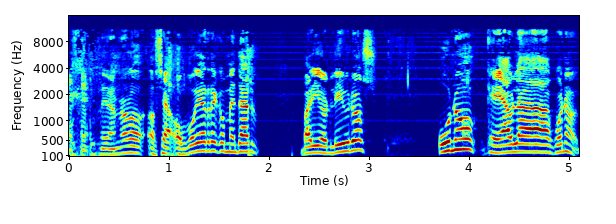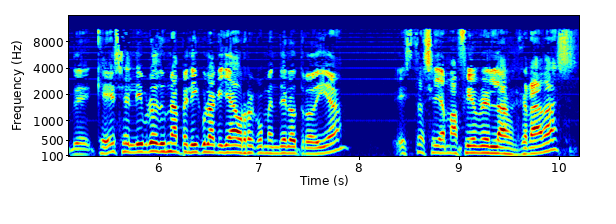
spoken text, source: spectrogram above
pero no lo, o sea, os voy a recomendar varios libros. Uno que habla, bueno, de- que es el libro de una película que ya os recomendé el otro día. Esta se llama Fiebre en las gradas,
